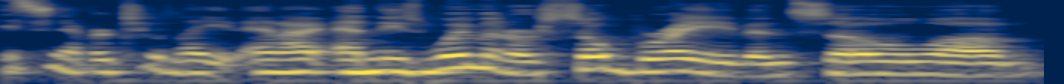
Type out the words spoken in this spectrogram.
it's never too late. And I and these women are so brave and so um,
